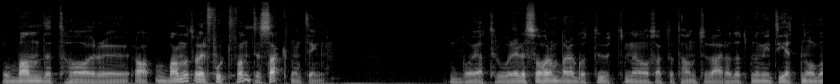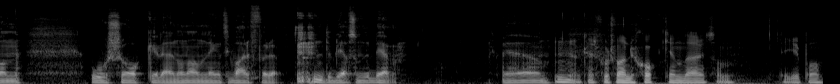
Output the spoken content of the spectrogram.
Och bandet har, eh, ja, bandet har väl fortfarande inte sagt någonting. Vad jag tror, eller så har de bara gått ut med och sagt att han tyvärr har dött. Men de har inte gett någon orsak eller någon anledning till varför det blev som det blev. Eh, mm, kanske fortfarande chocken där som ligger på.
